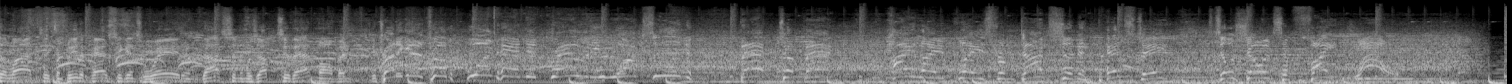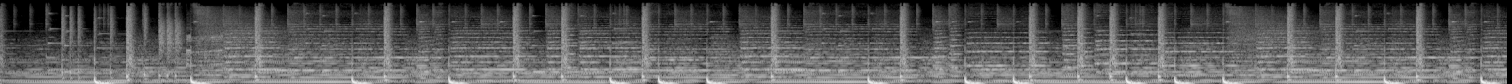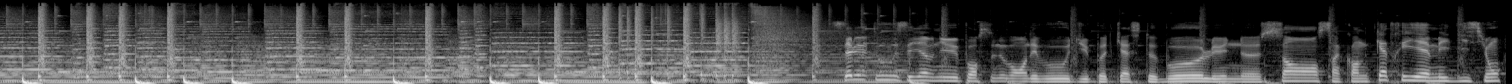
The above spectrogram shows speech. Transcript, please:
a lot to complete a pass against Wade, and Dotson was up to that moment. He tried to get it to him. One-handed grab, and he walks in. Back-to-back highlight plays from Dotson and Penn State. Still showing some fight. Wow. Salut à tous et bienvenue pour ce nouveau rendez-vous du podcast Ball, une 154e édition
